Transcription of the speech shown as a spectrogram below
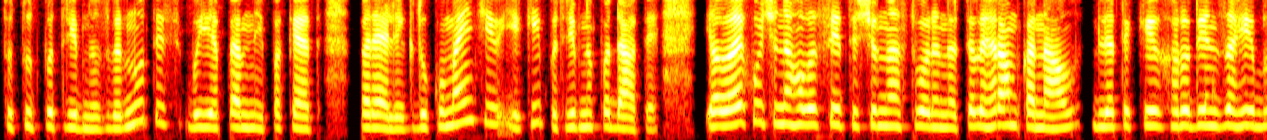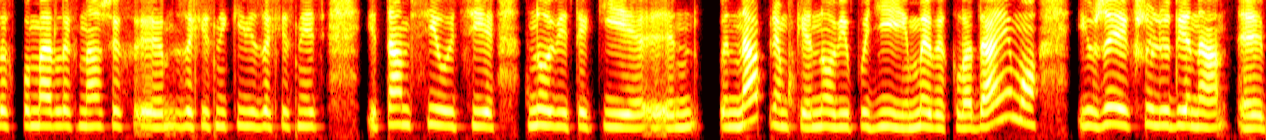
То тут потрібно звернутись, бо є певний пакет перелік документів, який потрібно подати. Але я хочу наголосити, що в нас створено телеграм-канал для таких родин загиблих, померлих наших е, захисників і захисниць. І там всі оці нові такі е, напрямки, нові події ми викладаємо. І вже якщо людина е,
